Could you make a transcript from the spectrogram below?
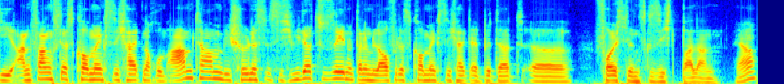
die anfangs des Comics sich halt noch umarmt haben, wie schön es ist, sich wiederzusehen und dann im Laufe des Comics sich halt erbittert äh, Fäuste ins Gesicht ballern. Ja?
